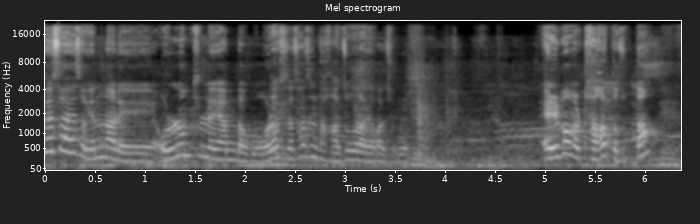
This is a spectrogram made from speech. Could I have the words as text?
회사에서 옛날에 언론 플레이 한다고 어렸을 때 사진 다 가져오라 해가지고 앨범을 다 갖다 줬다? 음.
